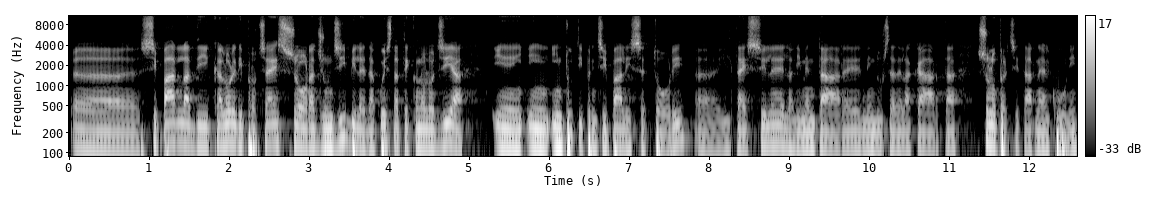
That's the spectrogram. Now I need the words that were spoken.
eh, si parla di calore di processo raggiungibile da questa tecnologia in, in, in tutti i principali settori, eh, il tessile, l'alimentare, l'industria della carta, solo per citarne alcuni.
